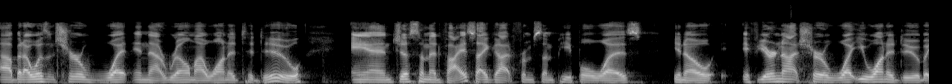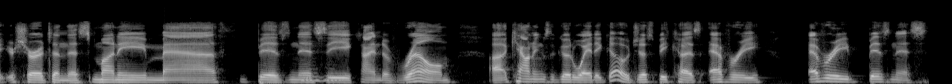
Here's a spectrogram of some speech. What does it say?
uh, but i wasn't sure what in that realm i wanted to do. And just some advice i got from some people was you know if you're not sure what you want to do but you're sure it's in this money math businessy kind of realm uh, accounting's a good way to go just because every every business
